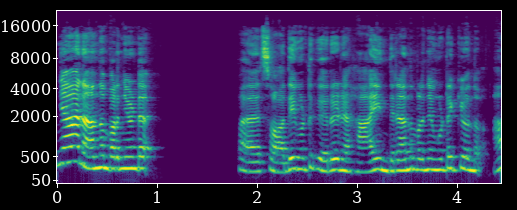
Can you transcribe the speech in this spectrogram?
ഞാനാന്നും പറഞ്ഞോണ്ട് സ്വാതി അങ്ങോട്ട് കയറി വരാം. ഹായ് ഇന്ദിരാന്ന് പറഞ്ഞ അങ്ങോട്ടേക്ക് വന്നു. ആ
